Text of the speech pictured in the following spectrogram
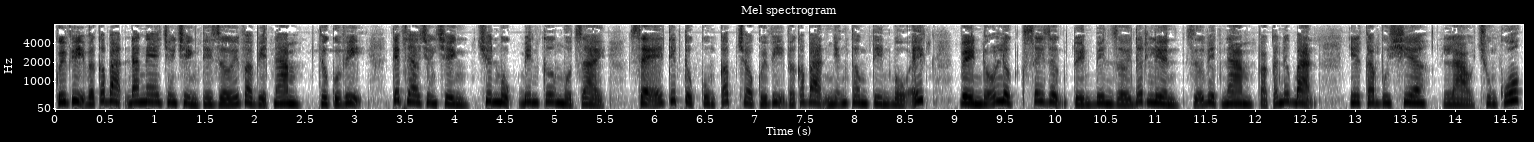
Quý vị và các bạn đang nghe chương trình Thế giới và Việt Nam. Thưa quý vị, tiếp theo chương trình, chuyên mục Biên cương một giải sẽ tiếp tục cung cấp cho quý vị và các bạn những thông tin bổ ích về nỗ lực xây dựng tuyến biên giới đất liền giữa Việt Nam và các nước bạn như Campuchia, Lào, Trung Quốc.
